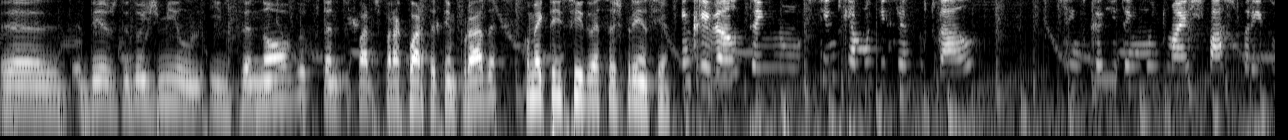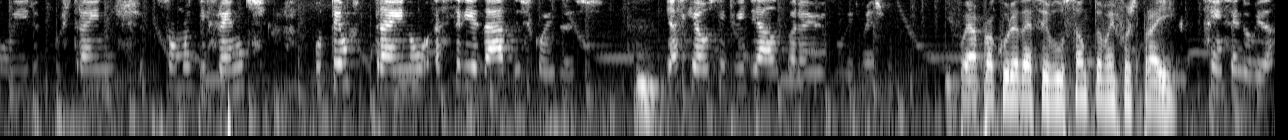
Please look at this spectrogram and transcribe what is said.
uh, desde 2019, portanto partes para a quarta temporada. Como é que tem sido essa experiência? Incrível, tenho, sinto que é muito diferente de Portugal. Sinto que aqui tenho muito mais espaço para evoluir. Os treinos são muito diferentes. O tempo de treino, a seriedade das coisas. Hum. E acho que é o sítio ideal para eu evoluir mesmo. E foi à procura dessa evolução que também foste para aí? Sim, sem dúvida.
